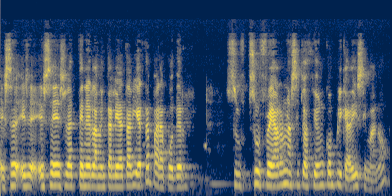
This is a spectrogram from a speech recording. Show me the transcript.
es, la, tener la mentalidad abierta para poder surfear una situación complicadísima, ¿no?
